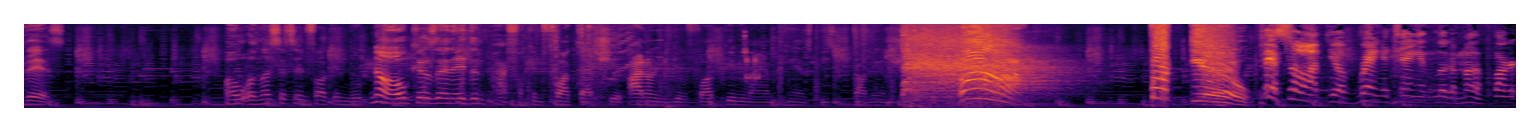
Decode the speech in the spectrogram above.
this. Oh, unless it's in fucking no, because then it didn't. I fucking fuck that shit. I don't even give a fuck. Give me my empty hands, piece of goddamn shit. Ah! Fuck you! Piss off, you orangutan looking motherfucker.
